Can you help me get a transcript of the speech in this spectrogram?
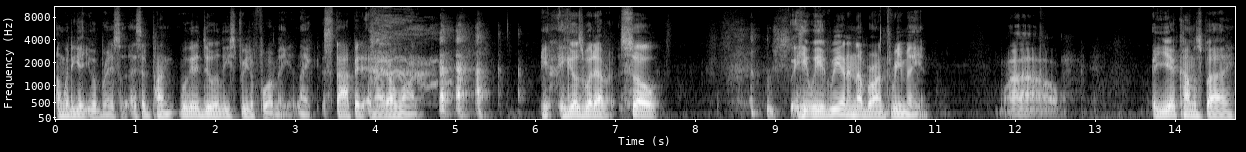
I'm gonna get you a bracelet. I said, pun, we're gonna do at least three to four million. Like, stop it, and I don't want. it." he, he goes, whatever. So he, we agree on a number on three million. Wow. A year comes by,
